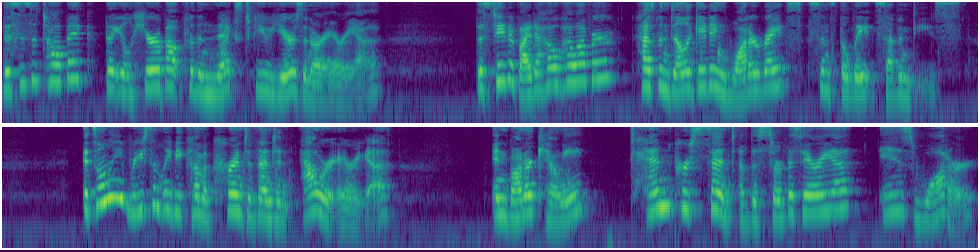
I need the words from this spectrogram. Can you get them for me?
This is a topic that you'll hear about for the next few years in our area. The state of Idaho, however, has been delegating water rights since the late 70s. It's only recently become a current event in our area. In Bonner County, 10% of the surface area is water.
